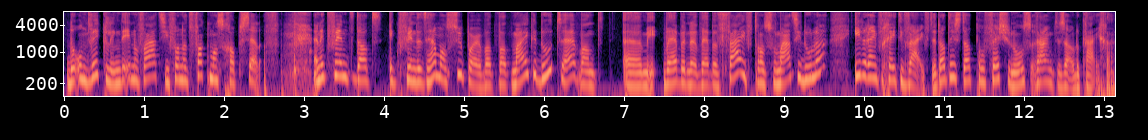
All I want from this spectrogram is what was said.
de ontwikkeling, de innovatie van het vakmanschap zelf. En ik vind dat ik vind het helemaal super wat, wat Maaike doet. Hè, want um, we, hebben, we hebben vijf transformatiedoelen. Iedereen vergeet die vijfde. Dat is dat professionals ruimte zouden krijgen.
